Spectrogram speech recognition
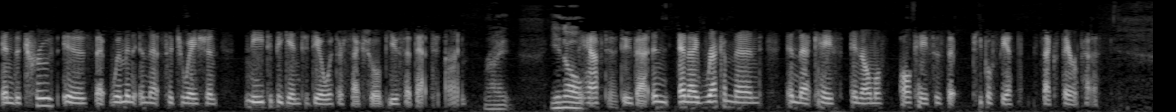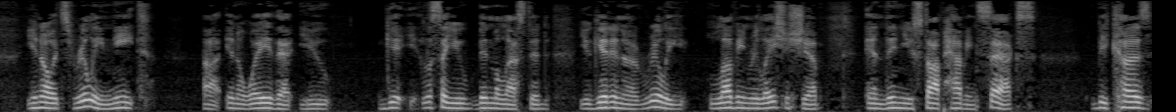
And the truth is that women in that situation need to begin to deal with their sexual abuse at that time. Right. You know, they have to do that, and and I recommend in that case, in almost all cases, that people see a sex therapist. You know, it's really neat uh, in a way that you get. Let's say you've been molested, you get in a really loving relationship, and then you stop having sex because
